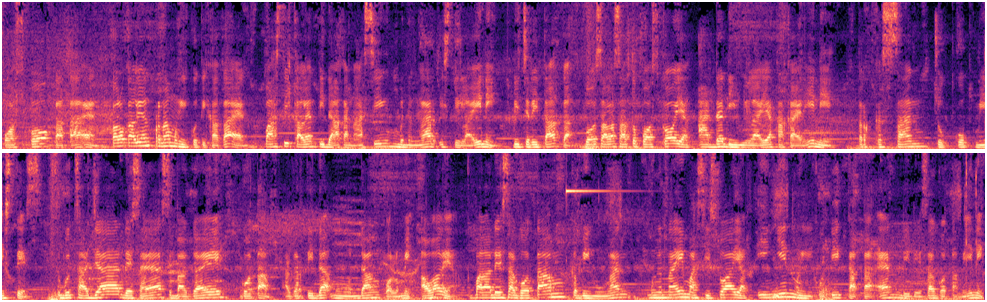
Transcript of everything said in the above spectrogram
posko KKN. Kalau kalian pernah mengikuti KKN, pasti kalian tidak akan asing mendengar istilah ini. Diceritakan bahwa salah satu posko yang ada di wilayah KKN ini terkesan cukup mistis. Sebut saja desanya sebagai Gotham agar tidak mengundang polemik. Awalnya, kepala desa Gotham kebingungan mengenai mahasiswa yang ingin mengikuti KKN di desa Gotham ini.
